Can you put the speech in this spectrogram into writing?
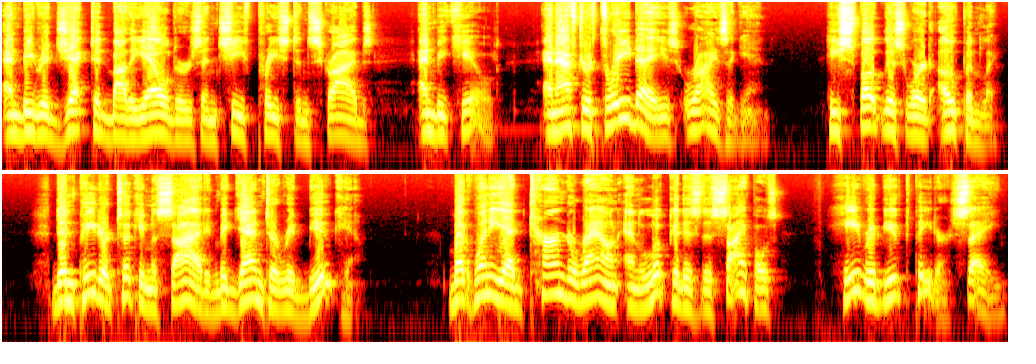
and be rejected by the elders and chief priests and scribes, and be killed, and after three days rise again. He spoke this word openly. Then Peter took him aside and began to rebuke him. But when he had turned around and looked at his disciples, he rebuked Peter, saying,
